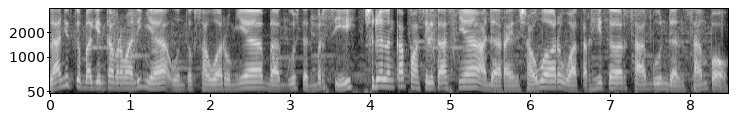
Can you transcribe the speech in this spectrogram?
Lanjut ke bagian kamar mandinya, untuk shower roomnya bagus dan bersih. Sudah lengkap fasilitasnya, ada rain shower, water heater, sabun, dan sampo.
